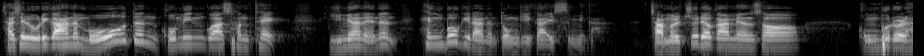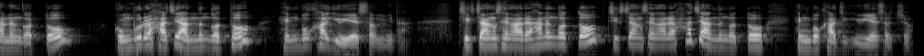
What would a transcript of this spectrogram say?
사실 우리가 하는 모든 고민과 선택 이면에는 행복이라는 동기가 있습니다. 잠을 줄여가면서 공부를 하는 것도 공부를 하지 않는 것도 행복하기 위해서입니다. 직장 생활을 하는 것도 직장 생활을 하지 않는 것도 행복하기 위해서죠.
